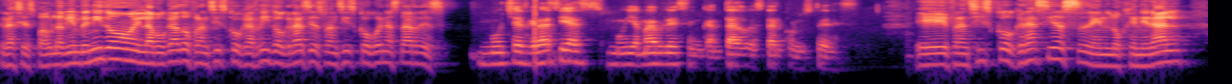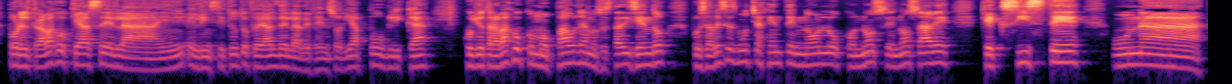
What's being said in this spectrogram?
Gracias, Paula. Bienvenido el abogado Francisco Garrido. Gracias, Francisco. Buenas tardes. Muchas gracias, muy amables, encantado de estar con ustedes. Eh, Francisco, gracias en lo general por el trabajo que hace el Instituto Federal de la Defensoría Pública, cuyo trabajo, como Paula nos está diciendo, pues a veces mucha gente no lo conoce, no sabe que existe una,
